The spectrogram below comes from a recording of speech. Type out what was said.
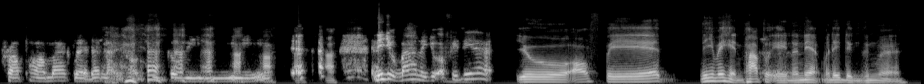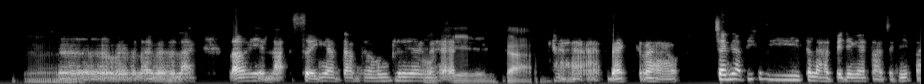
เพราะพอมากเลยด้านหลังของคุณกวี อันนี้อยู่บ้านหรืออยู่ออฟฟิศเนี่ย อยู่ออฟฟิศนี่ไม่เห็นภาพตัวเองนะเนี่ย ไม่ได้ดึงขึ้นมาเออเออไม่เป็นไรไม่เป็นไรเราเห็นละสวยงามตามท้องเรื่องโอนะฮะเคครับค่ะแบ็กกราวด์เช่นกับพี่กวีตลาดเป็นยังไงต่อจากนี้ไป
